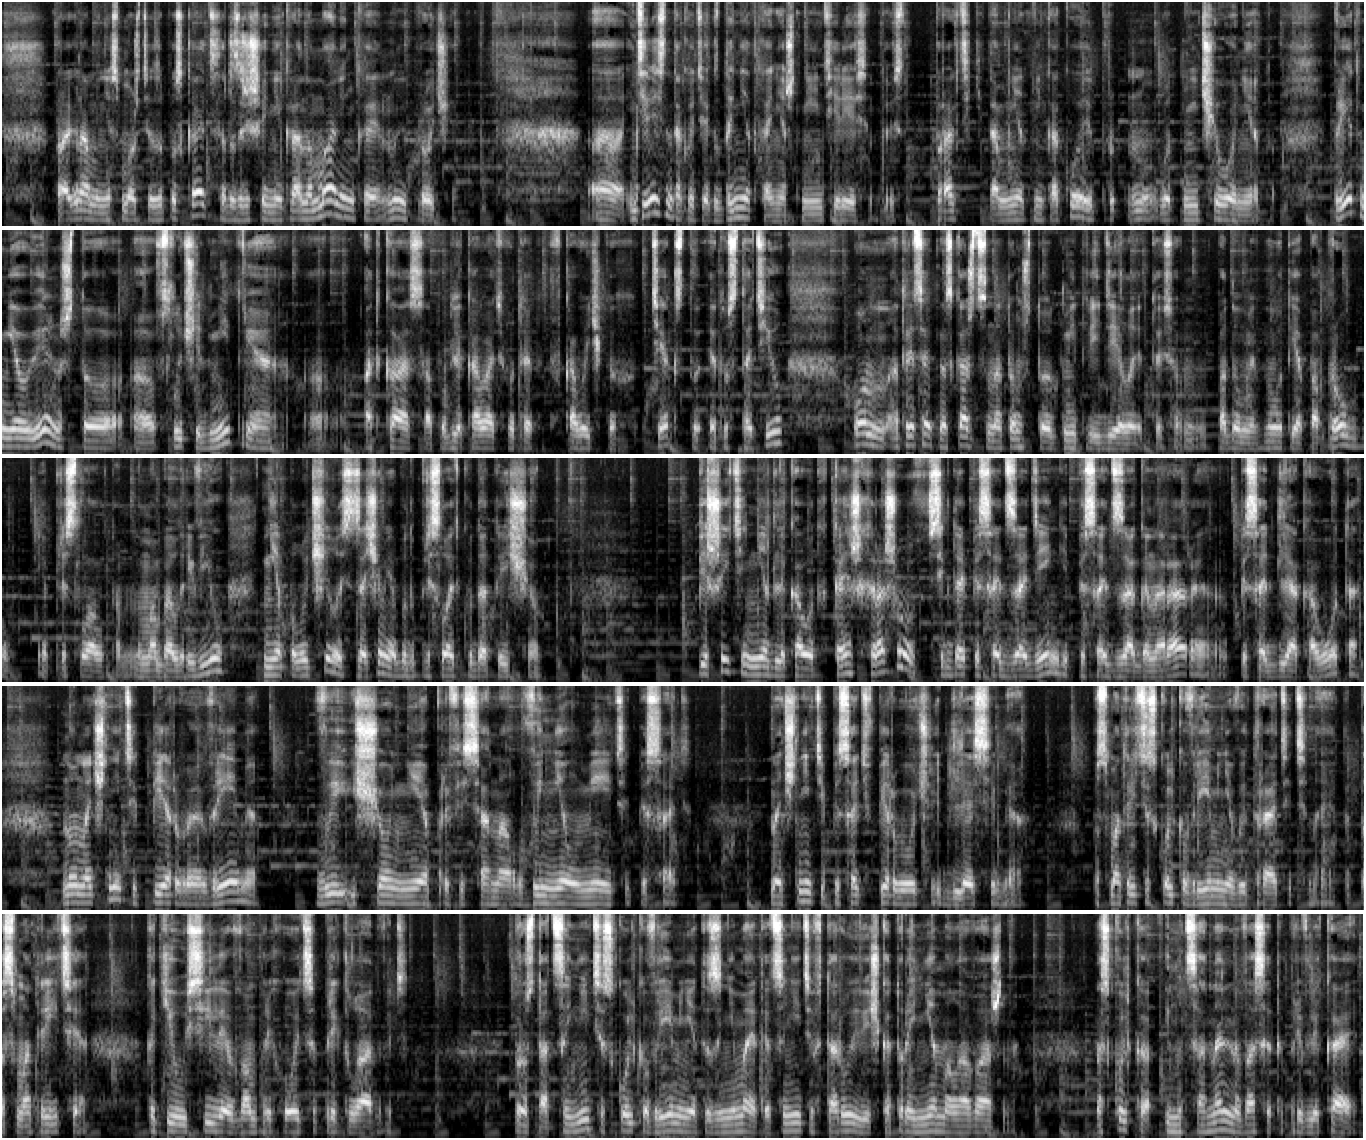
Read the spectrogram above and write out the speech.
Программы не сможете запускать, разрешение экрана маленькое, ну и прочее. А, интересен такой текст? Да нет, конечно, не интересен. То есть практики там нет никакой, ну вот ничего нету. При этом я уверен, что а, в случае Дмитрия а, отказ опубликовать вот этот в кавычках текст, эту статью, он отрицательно скажется на том, что Дмитрий делает. То есть он подумает, ну вот я попробовал, я прислал там на Mobile Review, не получилось, зачем я буду присылать куда-то еще? Пишите не для кого-то. Конечно, хорошо всегда писать за деньги, писать за гонорары, писать для кого-то. Но начните первое время. Вы еще не профессионал, вы не умеете писать. Начните писать в первую очередь для себя. Посмотрите, сколько времени вы тратите на это. Посмотрите, какие усилия вам приходится прикладывать. Просто оцените, сколько времени это занимает. И оцените вторую вещь, которая немаловажна. Насколько эмоционально вас это привлекает.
